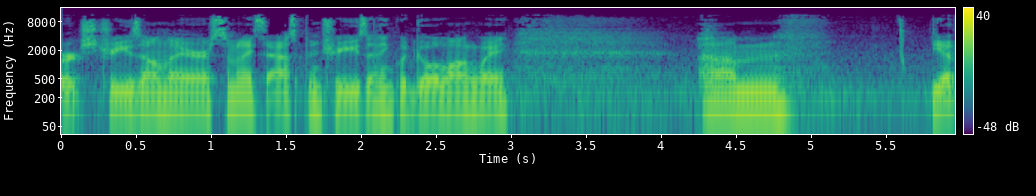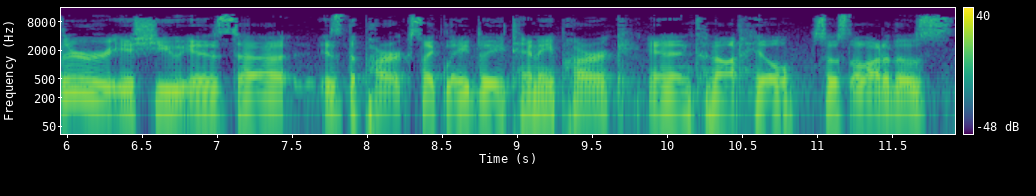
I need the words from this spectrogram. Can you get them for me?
birch trees on there, some nice aspen trees. I think would go a long way. Um, the other issue is uh, is the parks like Lheidli T'enneh Park and Connaught Hill. So a lot of those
